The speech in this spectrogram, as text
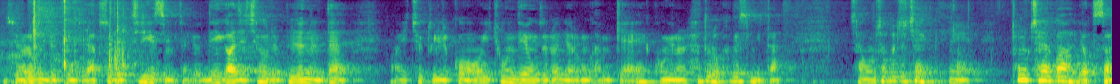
그래서 여러분들께 약속을 드리겠습니다. 이 네 가지 책을 좀 빌렸는데 어, 이 책도 읽고 이 좋은 내용들은 여러분과 함께 공유를 하도록 하겠습니다. 자 오늘 첫 번째 책 예, 통찰과 역설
